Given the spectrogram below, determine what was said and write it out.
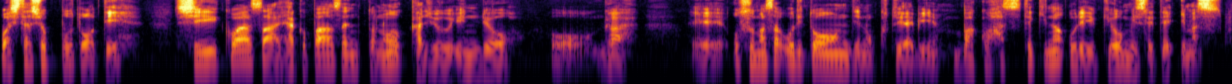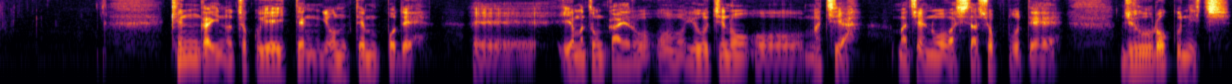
わしたショップとてシークワーサー100%の果汁飲料がえー、おすまさ売りとオンディの靴やび爆発的な売れ行きを見せています。県外の直営店4店舗で、えー、大和ンえる誘致の町屋町屋の和下ショップで16日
